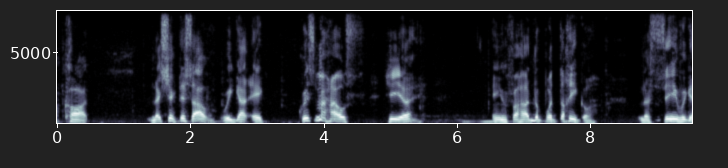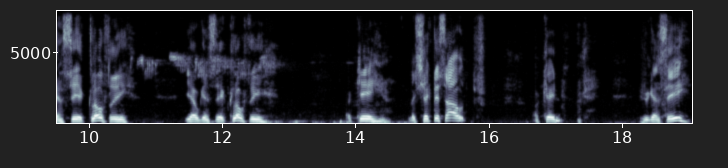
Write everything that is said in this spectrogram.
a card. Let's check this out. We got a Christmas house here in Fajardo, Puerto Rico. Let's see if we can see it closely. Yeah, we can see it closely. Okay, let's check this out. Okay, okay. If you can see,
